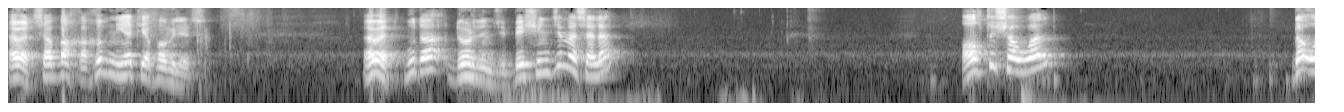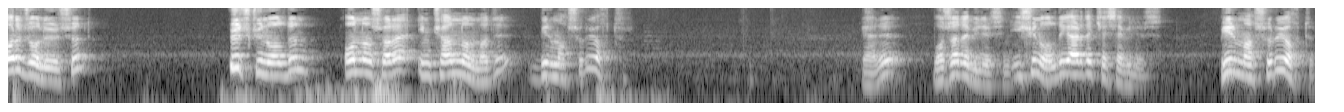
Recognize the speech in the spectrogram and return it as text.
Evet sabah kalkıp niyet yapabilirsin. Evet bu da dördüncü. Beşinci mesele altı şevval da oruç oluyorsun. Üç gün oldun. Ondan sonra imkanın olmadı. Bir mahsuru yoktur. Yani bozabilirsin. İşin oldu yerde kesebilirsin. Bir mahsuru yoktur.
